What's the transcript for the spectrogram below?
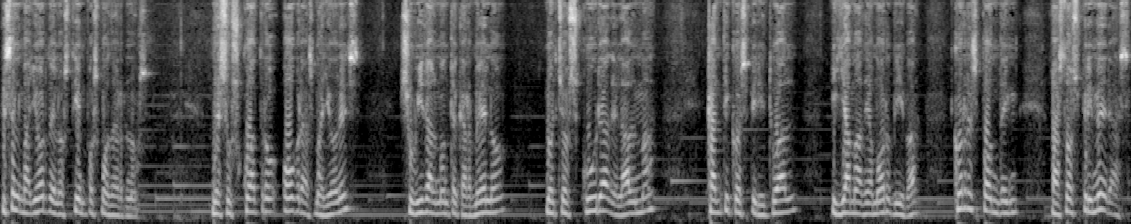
es el mayor de los tiempos modernos. De sus cuatro obras mayores, Subida al Monte Carmelo, Noche Oscura del Alma, Cántico Espiritual y Llama de Amor Viva, corresponden las dos primeras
